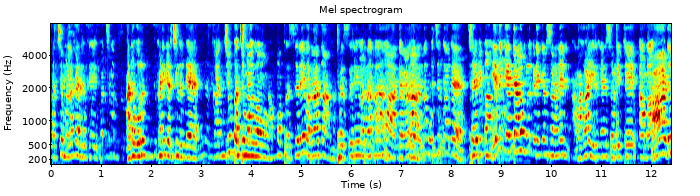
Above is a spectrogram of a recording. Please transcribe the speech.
பச்சை மிளகாய் இருக்கு. அத ஒரு கடி கடிச்சிடுங்க கஞ்சும் பச்சை மிளகாவும். அம்மா பிரஷரே வராதான் பிரஷரே வராதா? ஆமா அந்த காலத்துல தான் குடிச்சிருக்காங்க சரிம்மா. எது கேட்டாலும் உங்களுக்கு கிடைக்கும்னு சொன்னே அழகா இருங்கன்னு சொல்லிட்டு ஆமா. ஆடு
